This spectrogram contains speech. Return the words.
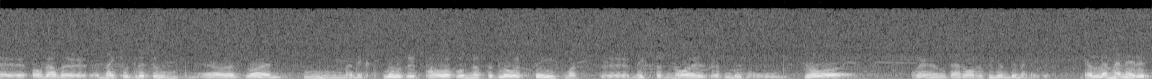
uh, or rather, uh, nitroglycerin. Yeah, that's right. Hmm, an explosive powerful enough to blow a safe must uh, make some noise, doesn't it? Oh, sure. Well, that ought to be eliminated. Eliminated?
